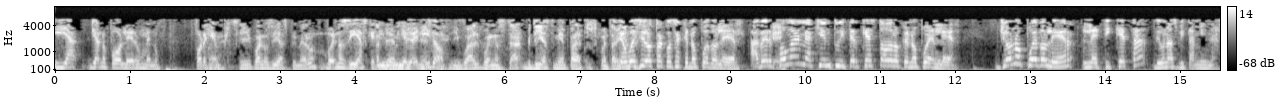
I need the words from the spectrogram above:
y ya, ya no puedo leer un menú, por ejemplo. Sí, buenos días primero. Buenos días, querido. También, Bienvenido. eh, igual, buenos días también para tus cuentas. Te voy a decir otra cosa que no puedo leer. A ver, ¿Qué? pónganme aquí en Twitter qué es todo lo que no pueden leer. Yo no puedo leer la etiqueta de unas vitaminas.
